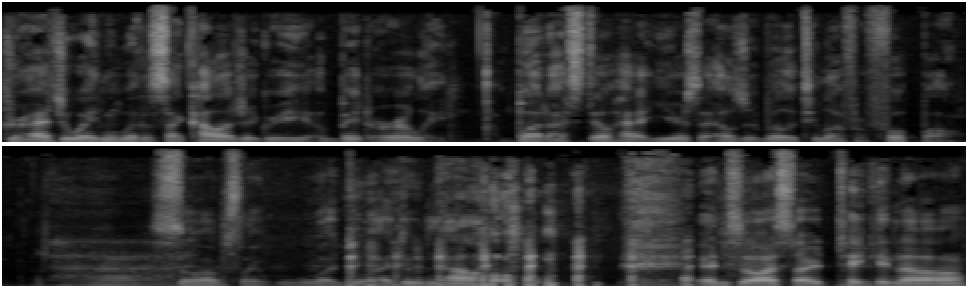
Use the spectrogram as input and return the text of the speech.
graduating with a psychology degree a bit early, but I still had years of eligibility left for football. Ah. So I was like, what do I do now? and so I started taking uh,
